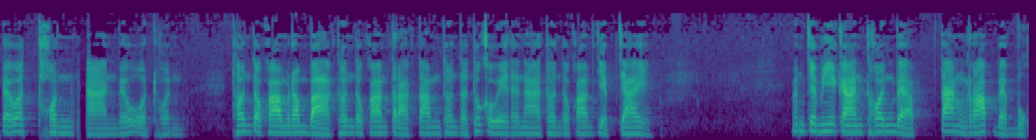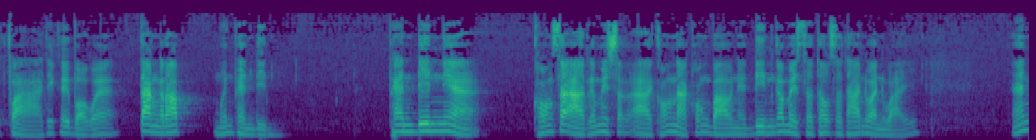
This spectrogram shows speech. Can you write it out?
แปลว่าทนทานแปลว่าอดทน ทนต่อความลำบาก ทนต่อความตรากตรำทนต่อทุกขเวทนา ทนต่อความเจ็บใจ มันจะมีการทนแบบตั้งรับแบบบุกฝ่าที่เคยบอกว่า ตั้งรับเหมือนแผ่นดิน แผ่นดินเนี่ยของสะอาดหรือไม่สะอาดของหนักของเบาเนี่ยดินก็ไม่สะทกสะท้านหวั่นไหวนั้น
